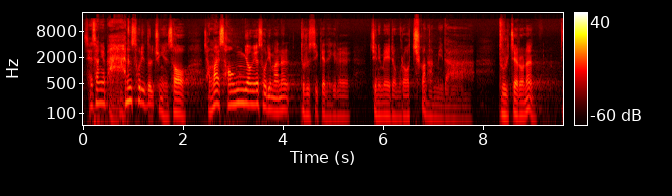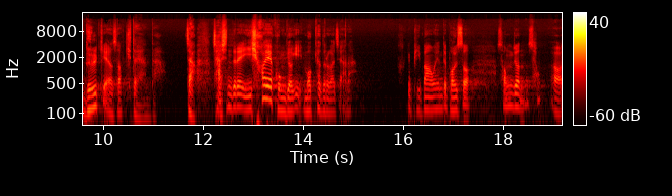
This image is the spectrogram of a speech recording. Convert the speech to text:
세상의 많은 소리들 중에서 정말 성령의 소리만을 들을 수 있게 되기를 주님의 이름으로 축원합니다. 둘째로는 늘 깨어서 기도해야 한다. 자, 자신들의 이 혀의 공격이 먹혀 들어가지 않아. 비방하고 했는데 벌써 성전 성, 어,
